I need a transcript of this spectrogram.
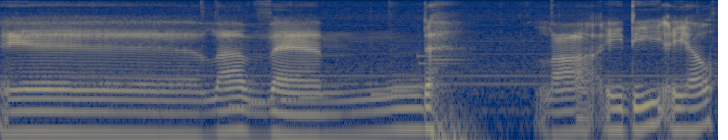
And Lavand. La A D A L.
